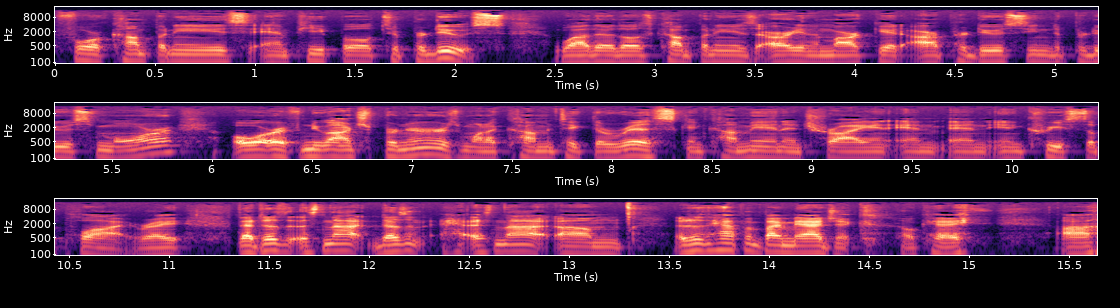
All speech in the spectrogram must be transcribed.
for companies and people to produce, whether those companies already in the market are producing to produce more, or if new entrepreneurs want to come and take the risk and come in and try and, and, and increase supply, right? That doesn't it's not doesn't it's not um, that doesn't happen by magic, okay? Uh,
